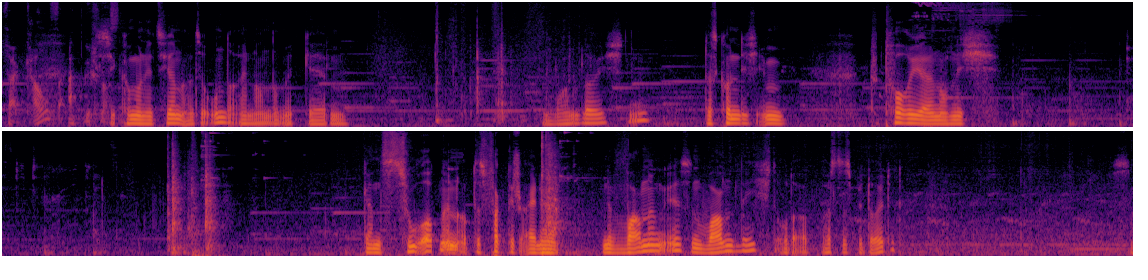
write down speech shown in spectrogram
Verkauf Sie abgeschlossen. kommunizieren also untereinander mit gelben Warnleuchten. Das konnte ich im Tutorial noch nicht ganz zuordnen, ob das faktisch eine, eine Warnung ist, ein Warnlicht oder ob, was das bedeutet. So.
